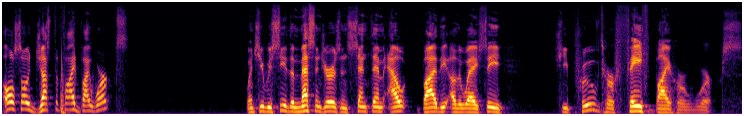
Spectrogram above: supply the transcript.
also justified by works? When she received the messengers and sent them out by the other way. See, she proved her faith by her works.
